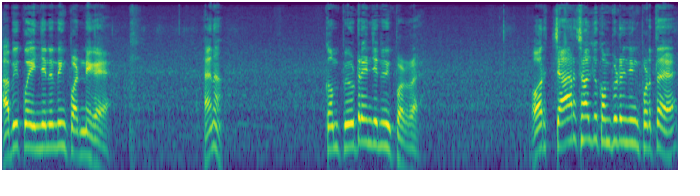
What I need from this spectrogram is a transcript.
अभी कोई इंजीनियरिंग पढ़ने गया है ना? कंप्यूटर इंजीनियरिंग पढ़ रहा है। और चार साल जो कंप्यूटर इंजीनियरिंग पढ़ता है,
